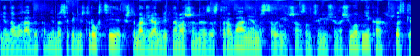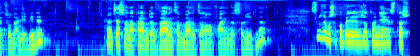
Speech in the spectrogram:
nie dało rady, pewnie bez jakiejś instrukcji. Jakieś te bardziej ambitne maszyny ze sterowaniem, z całymi trzęsącymi się na siłownikach, wszystkie cuda nie widy. Więc jest to naprawdę bardzo, bardzo fajne, solidne. Z tym, że muszę powiedzieć, że to nie jest też,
